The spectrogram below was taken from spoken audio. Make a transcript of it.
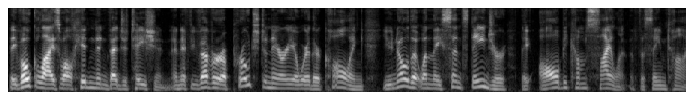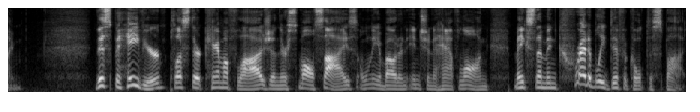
They vocalize while hidden in vegetation, and if you've ever approached an area where they're calling, you know that when they sense danger, they all become silent at the same time. This behavior, plus their camouflage and their small size, only about an inch and a half long, makes them incredibly difficult to spot.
